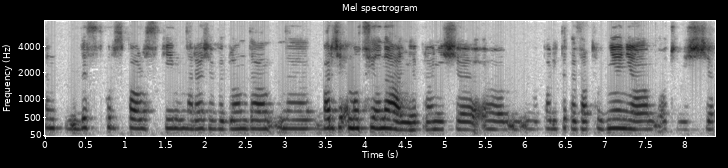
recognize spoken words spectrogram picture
Ten dyskurs polski na razie wygląda e, bardziej emocjonalnie, broni się politykę zatrudnienia, oczywiście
